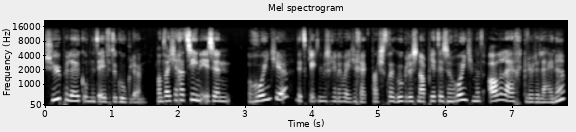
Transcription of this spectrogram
Superleuk om dit even te googlen. Want wat je gaat zien is een rondje. Dit klinkt misschien nog een beetje gek, maar als je het gaat googlen snap je. Het is een rondje met allerlei gekleurde lijnen.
